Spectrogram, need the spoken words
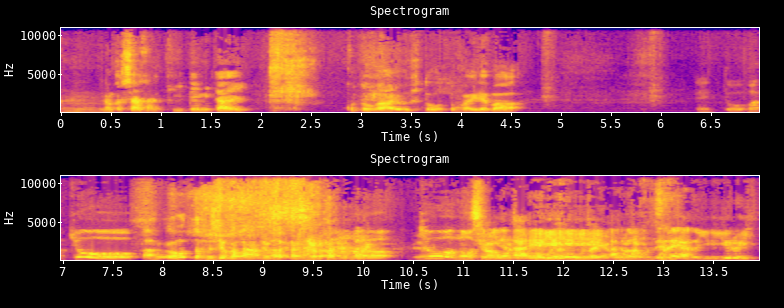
うん。なんか、シャアさんに聞いてみたいことがある人とかいれば、えっと、まあ、今日、あ、おっと、藤岡さん。藤岡さんから。あの、今日のセミナー、いあいやいやいやいや、あの、全然、あの、ゆゆるい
